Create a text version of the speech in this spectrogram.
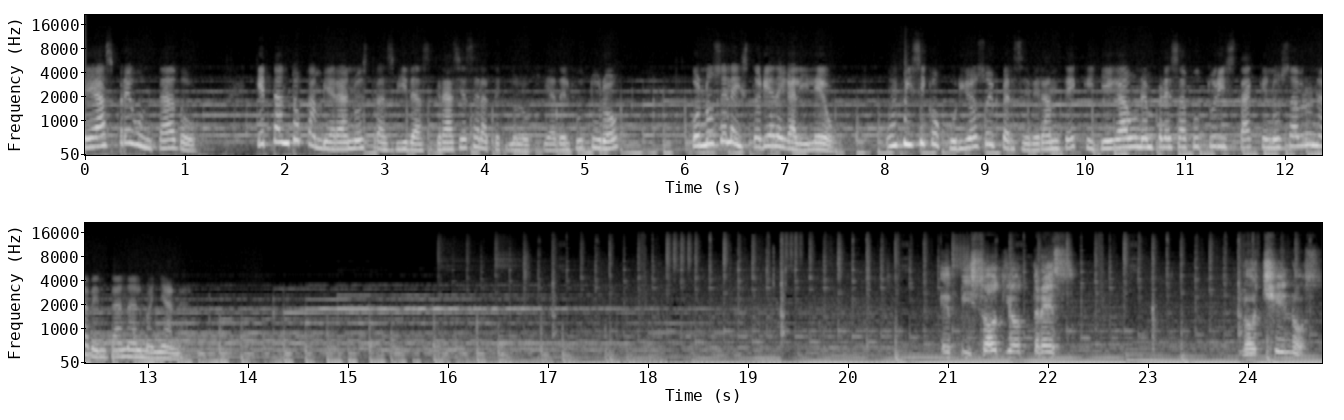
¿Te has preguntado qué tanto cambiarán nuestras vidas gracias a la tecnología del futuro? Conoce la historia de Galileo, un físico curioso y perseverante que llega a una empresa futurista que nos abre una ventana al mañana. Episodio 3 Los chinos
